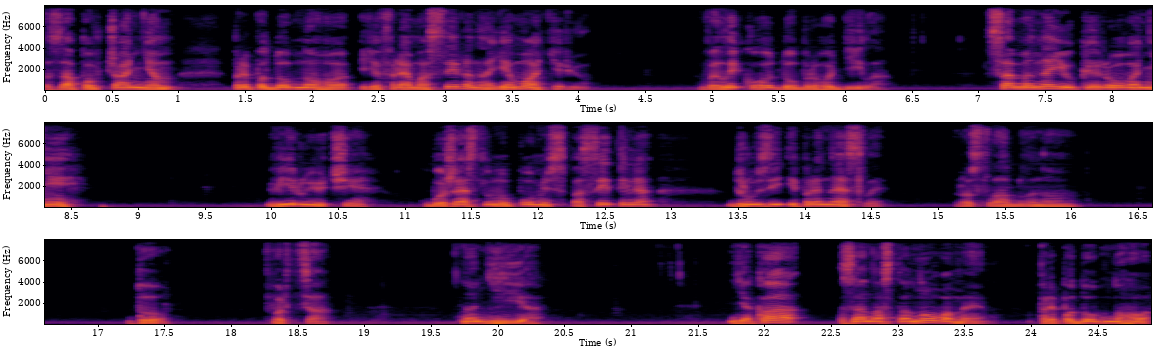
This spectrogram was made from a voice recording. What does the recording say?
за повчанням преподобного Єфрема Сирина є матір'ю великого доброго діла. Саме нею керовані, віруючи у божественну поміч Спасителя, друзі і принесли розслабленого до Творця. Надія, яка за настановами преподобного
